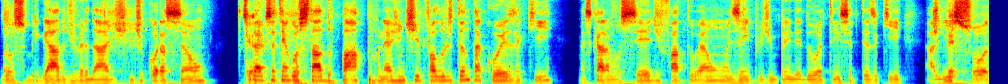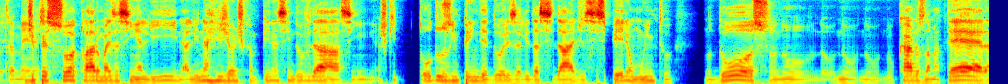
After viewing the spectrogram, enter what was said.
Doce, obrigado de verdade, de coração. Espero que você tenha gostado do papo, né? A gente falou de tanta coisa aqui. Mas, cara, você de fato é um exemplo de empreendedor. Tenho certeza que De ali. pessoa também. De né? pessoa, claro, mas assim, ali, ali na região de Campinas, sem dúvida, assim, acho que todos os empreendedores ali da cidade se espelham muito no Doço, no, no, no- no Carlos da Matera,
